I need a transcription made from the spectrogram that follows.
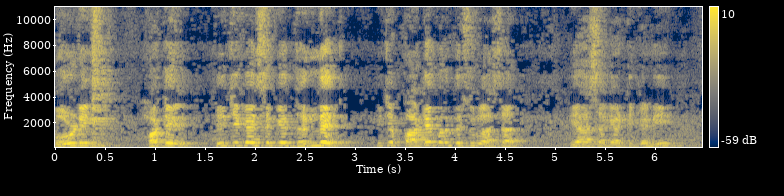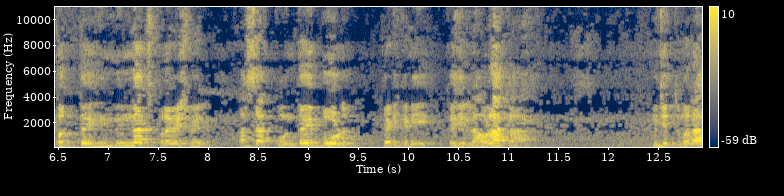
boarding hotel हे जे काही सगळे धंदे आहेत, हे जे पाटेपर्यंत सुरू असतात या सगळ्या ठिकाणी फक्त हिंदूंनाच प्रवेश मिळेल असा कोणताही बोर्ड त्या ठिकाणी कधी लावला का? म्हणजे तुम्हाला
